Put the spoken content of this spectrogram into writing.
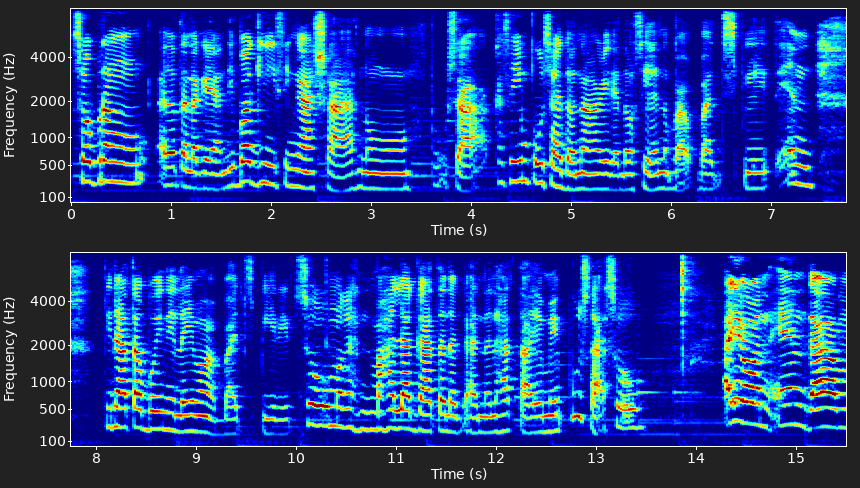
sobrang ano talaga yan. Di ba ginising nga siya nung pusa. Kasi yung pusa daw nakakita daw sila ng bad spirit and tinataboy nila yung mga bad spirit. So mahalaga talaga na lahat tayo may pusa. So ayun and um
